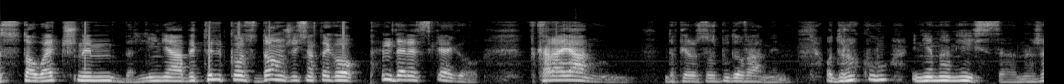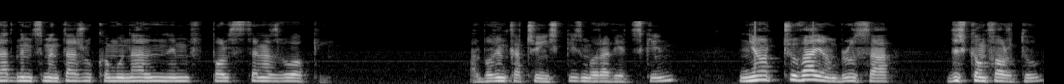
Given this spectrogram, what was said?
stołecznym w Berlinie, aby tylko zdążyć na tego Pendereckiego w Karajanum, dopiero co zbudowanym. Od roku nie ma miejsca na żadnym cmentarzu komunalnym w Polsce na zwłoki. Albowiem Kaczyński z Morawieckim nie odczuwają blusa dyskomfortu,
